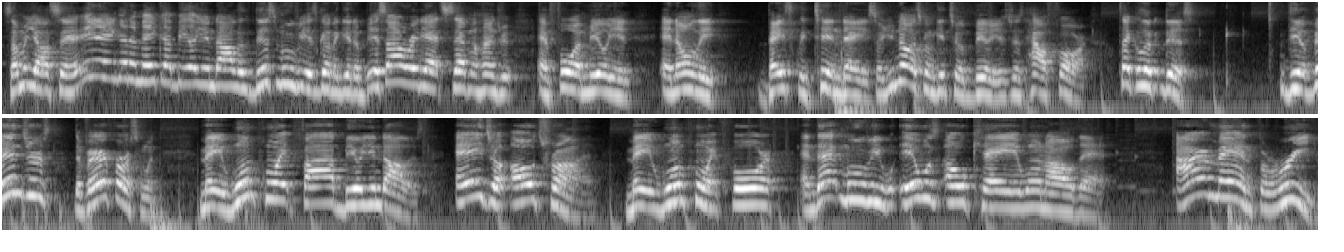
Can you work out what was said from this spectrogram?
Some of y'all said it ain't gonna make a billion dollars. This movie is gonna get a. It's already at 704 million in only basically 10 days. So you know it's gonna get to a billion. It's just how far. Take a look at this. The Avengers, the very first one, made 1.5 billion dollars. Age of Ultron made 1.4, and that movie it was okay. It wasn't all that. Iron Man 3,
